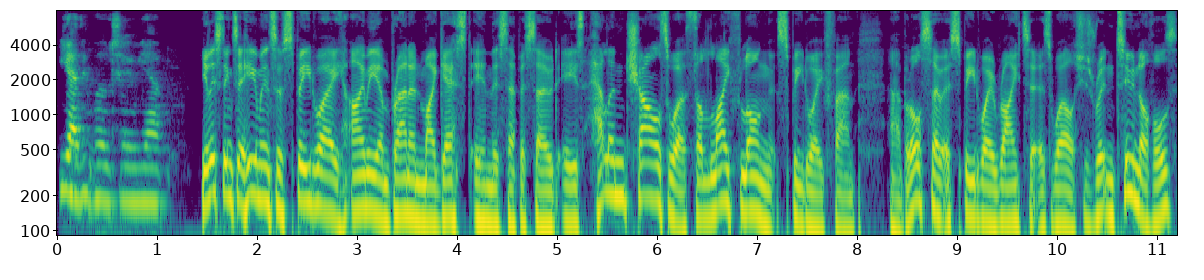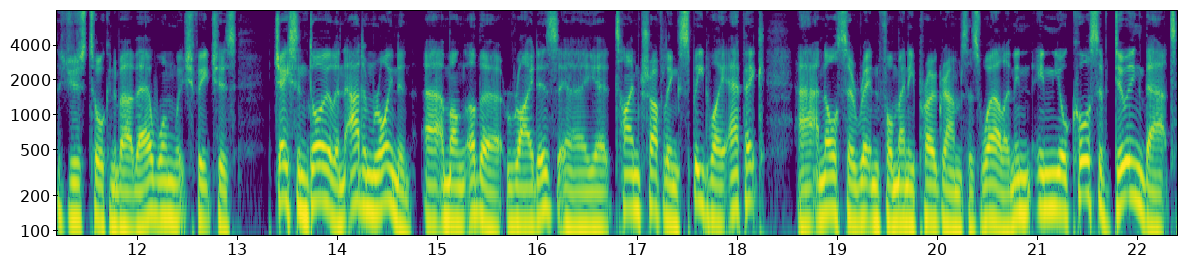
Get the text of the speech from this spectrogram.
Yeah, they will do. Yeah. You're listening to Humans of Speedway. I'm Ian Brannan. My guest in this episode is Helen Charlesworth, a lifelong Speedway fan, uh, but also a Speedway writer as well. She's written two novels, as you're just talking about there, one which features Jason Doyle and Adam Roynon, uh, among other riders, a uh, time travelling Speedway epic, uh, and also written for many programmes as well. And in, in your course of doing that,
